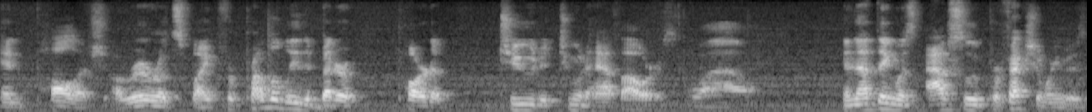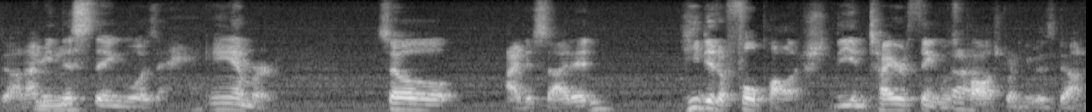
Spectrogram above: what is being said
and polish a railroad spike for probably the better part of two to two and a half hours. Wow. And that thing was absolute perfection when he was done. I mean, Mhm. this thing was hammered. So I decided he did a full polish. The entire thing was Uh-huh. polished when he was done.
